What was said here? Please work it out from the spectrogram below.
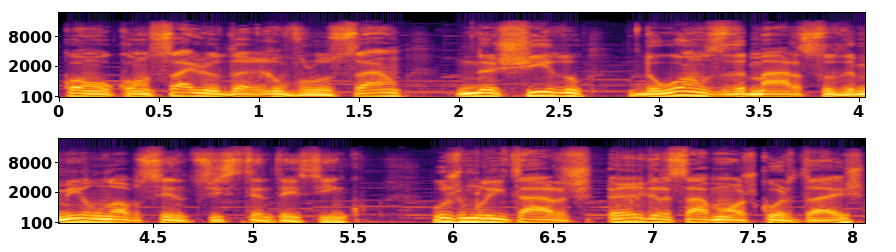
com o Conselho da Revolução, nascido do 11 de março de 1975. Os militares regressavam aos quartéis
